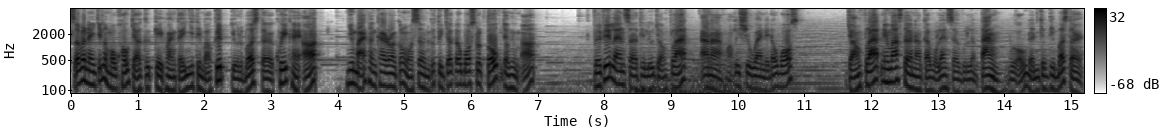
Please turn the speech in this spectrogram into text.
Server này chính là một hỗ trợ cực kỳ hoàn thiện như team bảo kích dù là Buster, Quick hay Art. Nhưng bản thân Chiron có một sơn có tư chất đấu boss rất tốt trong team Art về phía Lancer thì lựa chọn Flash, Ana hoặc Lishuan để đấu boss. Chọn Flash nếu Master nào cần một Lancer vừa làm tăng, vừa ổn định trong team Buster.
